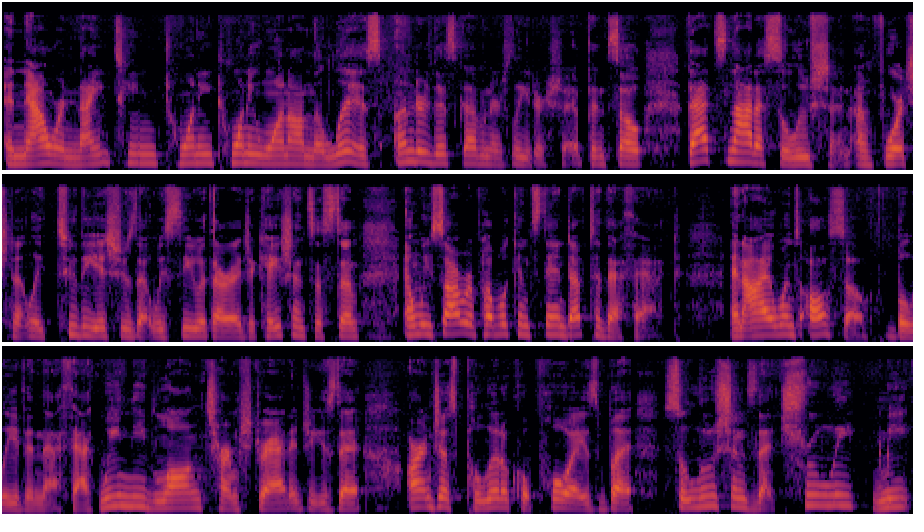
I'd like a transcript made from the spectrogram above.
And now we're 19, 20, 21 on the list under this governor's leadership. And so that's not a solution, unfortunately, to the issues that we see with our education system. And we saw Republicans stand up to that fact. And Iowans also believe in that fact. We need long term strategies that aren't just political ploys, but solutions that truly meet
